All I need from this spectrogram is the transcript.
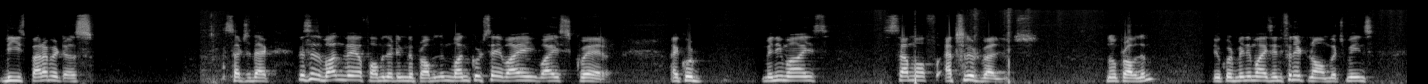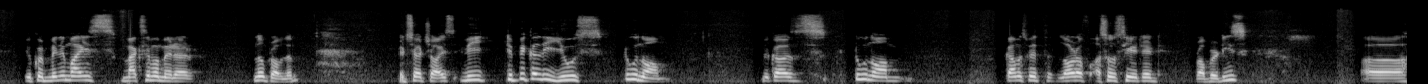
these parameters such that this is one way of formulating the problem. One could say y y square. I could minimize sum of absolute values, no problem. You could minimize infinite norm, which means you could minimize maximum error, no problem. It's your choice. We typically use 2 norm because 2 norm comes with a lot of associated properties. Uh,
